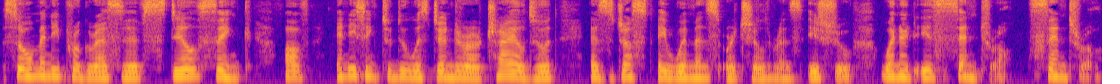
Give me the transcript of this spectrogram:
so many progressives still think of anything to do with gender or childhood as just a women's or children's issue when it is central, central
